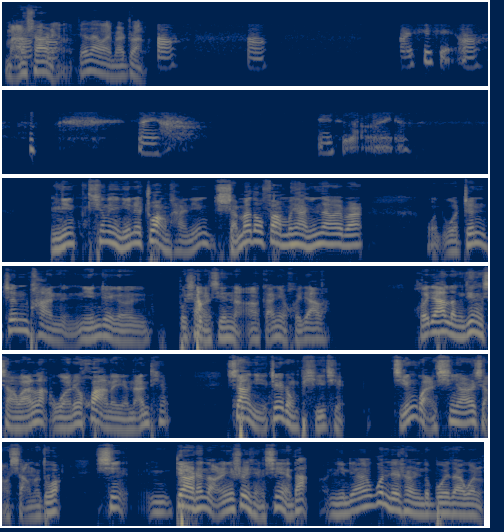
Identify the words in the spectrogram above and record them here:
马上好十二点了，别在外边转了。好，好，好，谢谢啊。哎呀，真是的，哎呀，您听听您这状态，您什么都放不下，您在外边，我我真真怕您您这个不上心呢啊！赶紧回家吧，回家冷静想完了，我这话呢也难听。像你这种脾气，尽管心眼儿小，想得多，心你，第二天早上一睡醒心也大，你连问这事儿你都不会再问了。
